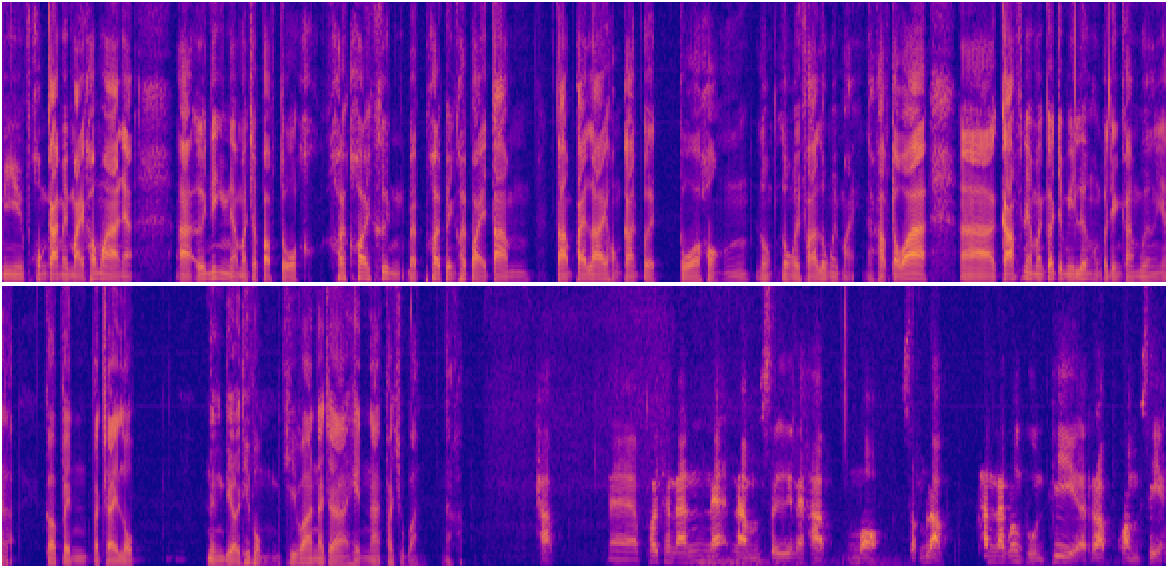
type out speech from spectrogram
มีโครงการใหม่ๆเข้ามาเนี่ยเอ่า e a r n i n g เนี่ยมันจะปรับตัวค่อยๆขึ้นแบบค่อยเป็นค่อยไปตามตามปลายไลน์ของการเปิด ตัวของโรงไฟฟ้าลงใหม่ๆนะครับแต่ว่ากราฟเนี่ยมันก็จะมีเรื่องของประเด็นการเมืองเนี่ยแหละก็เป็นปัจจัยลบหนึ่งเดียวที่ผมคิดว่าน่าจะเห็นณปัจจุบันนะครับครับนะเพราะฉะนั้นแนะนำซื้อนะครับเหมาะสำหรับท่านนักลงทุนที่รับความเสี่ยง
